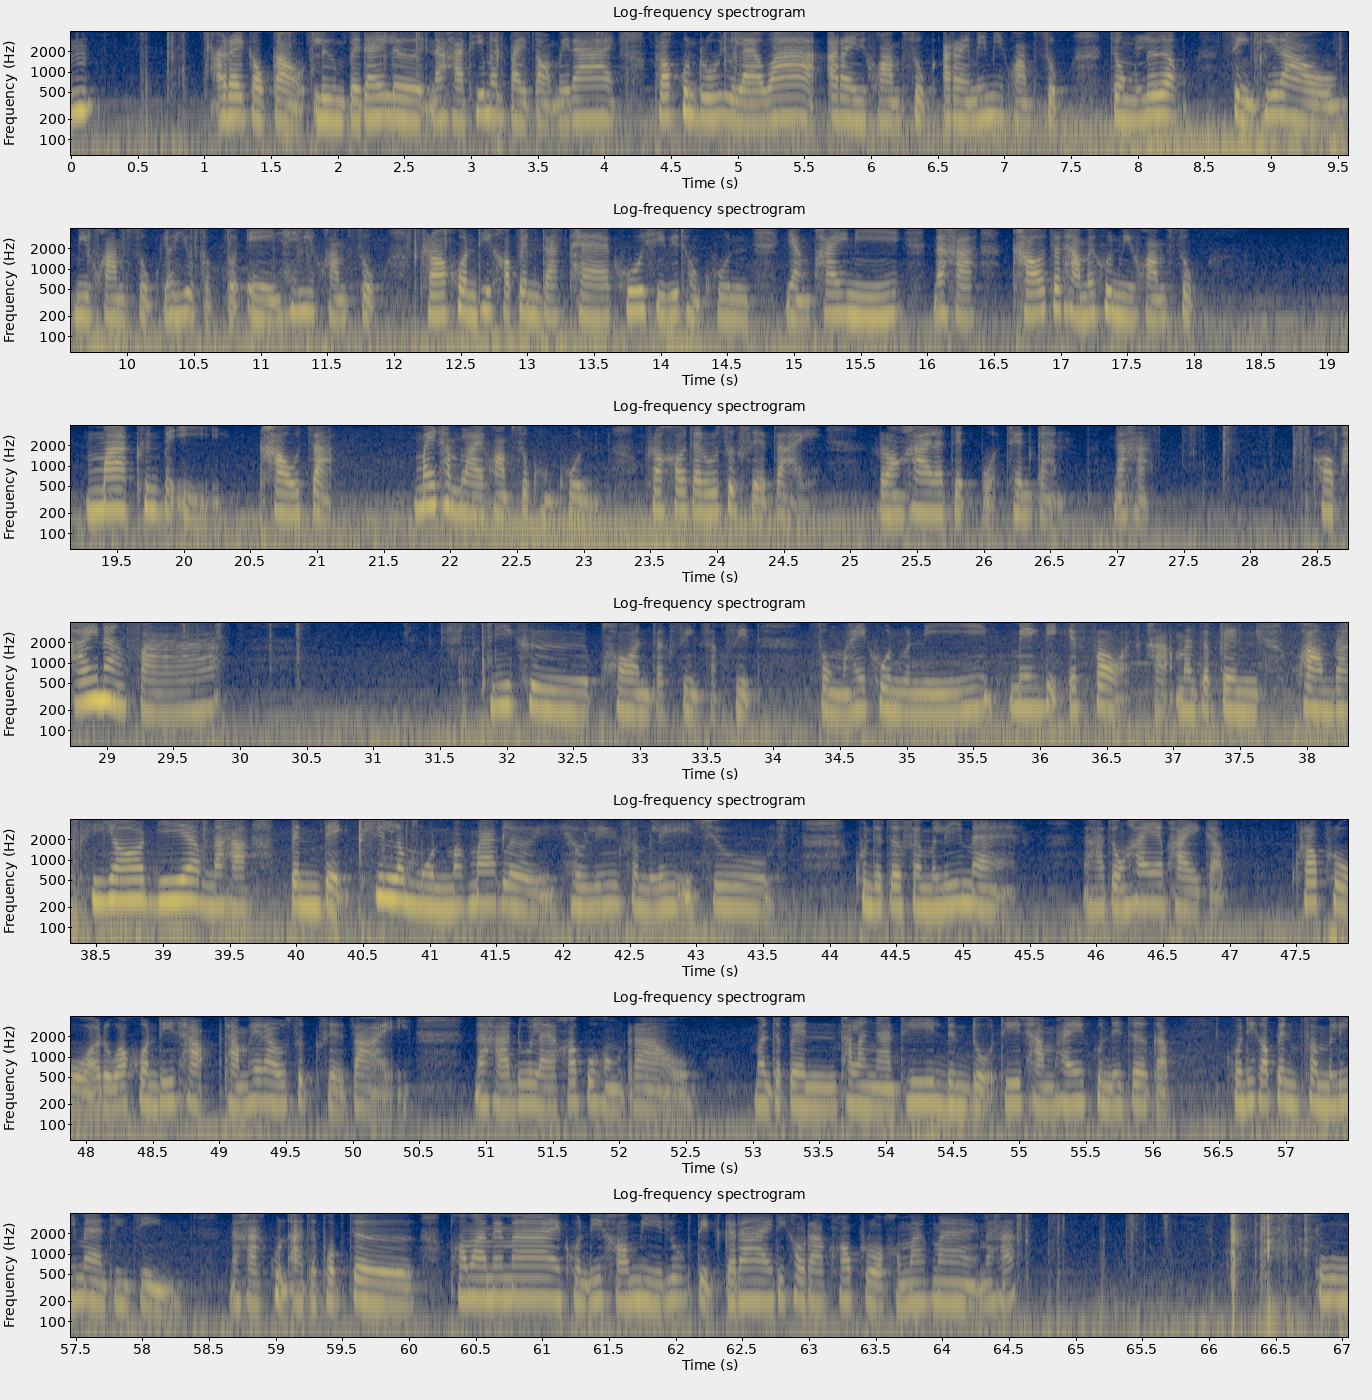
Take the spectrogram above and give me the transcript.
อะไรเก่าๆลืมไปได้เลยนะคะ ที่มันไปต่อไม่ได้ เพราะคุณรู้อยู่แล้วว่าอะไรมีความสุขอะไรไม่มีความสุข จงเลือกสิ่งที่เรามีความสุขและอยู่กับตัวเองให้มีความสุข เพราะคนที่เขาเป็นรักแท้คู่ชีวิตของคุณอย่างไพ่นี้นะคะ เขาจะทำให้คุณมีความสุขมากขึ้นไปอีก เขาจะไม่ทำลายความสุขของคุณ เพราะเขาจะรู้สึกเสียใจ ร้องไห้และเจ็บปวดเช่นกันนะคะ อไพ่นางฟ้า นี่คือพรจากสิ่งศักดิ์สิทธิ์ส่งมาให้คุณวันนี้ make the effort ค่ะ มันจะเป็นความรักที่ยอดเยี่ยมนะคะ เป็นเด็กที่ละมุนมาก ๆ เลย healing family issues คุณจะเจอ family man นะคะ จงให้อภัยกับครอบครัว หรือว่าคนที่ทำทำให้เรารู้สึกเสียใจนะคะ ดูแลครอบครัวของเรา มันจะเป็นพลังงานที่ดึงดูดที่ทำให้คุณได้เจอกับคนที่เขาเป็น Family Man จริง ๆ นะคะ คุณอาจจะพบเจอพ่อมาแม่ไม้คนที่เขามีลูกติดก็ได้ที่เขารักครอบครัวเขามากๆนะคะอู้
